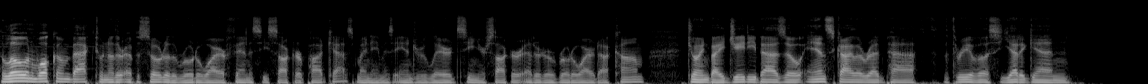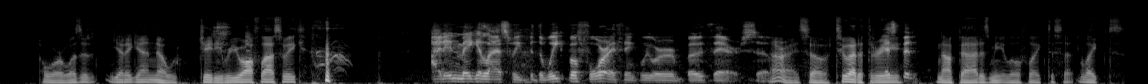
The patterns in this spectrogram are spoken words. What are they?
Hello and welcome back to another episode of the RotoWire Fantasy Soccer Podcast. My name is Andrew Laird, Senior Soccer Editor of RotoWire.com, joined by JD Bazo and Skylar Redpath, the three of us yet again. Or was it yet again? No, JD, were you off last week? I didn't make it last week, but the week before, I think we were both there. So All right, so two out of three, been... not bad, as Meatloaf liked to say. Liked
